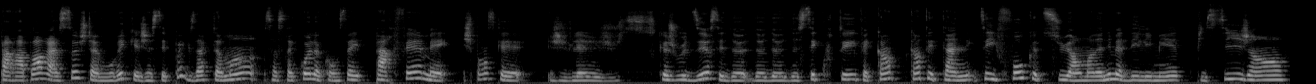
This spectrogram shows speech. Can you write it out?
par rapport à ça, je t'avouerai que je sais pas exactement ça serait quoi le conseil parfait, mais je pense que je voulais ce que je veux dire, c'est de, s'écouter. Fait quand, quand tanné, tu sais, il faut que tu, à un moment donné, mettes des limites. Puis si, genre,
